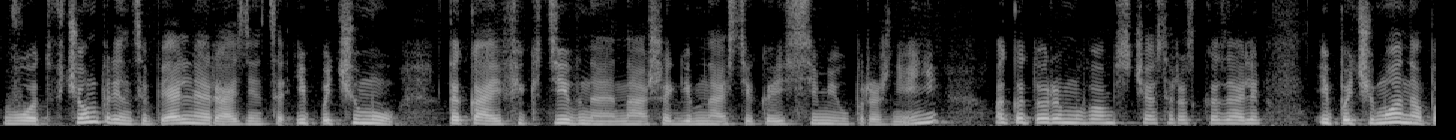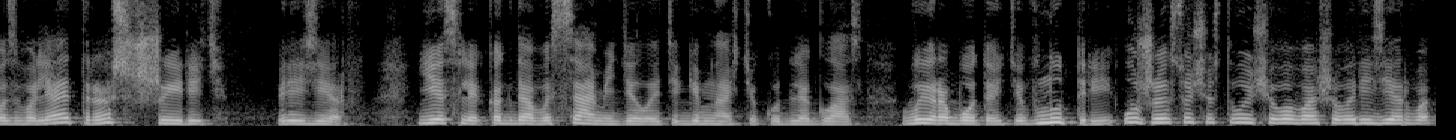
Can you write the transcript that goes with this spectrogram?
Вот в чем принципиальная разница и почему такая эффективная наша гимнастика из семи упражнений, о которой мы вам сейчас рассказали, и почему она позволяет расширить резерв. Если, когда вы сами делаете гимнастику для глаз, вы работаете внутри уже существующего вашего резерва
